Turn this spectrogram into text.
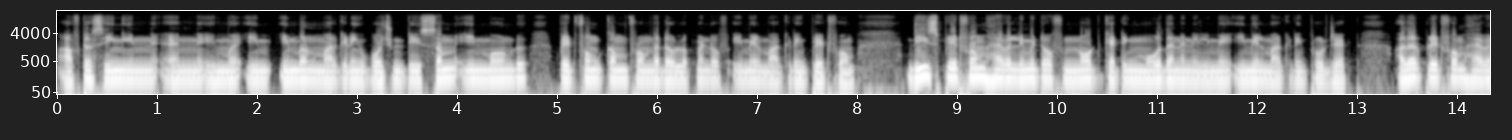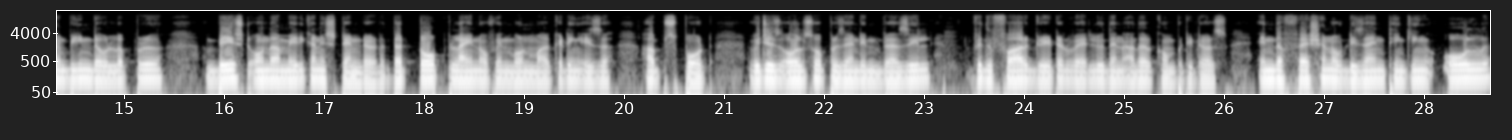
After seeing in an in, inbound marketing opportunity some inbound platform come from the development of email marketing platform. These platform have a limit of not getting more than an email marketing project. Other platform haven't been developed based on the American standard. The top line of inbound marketing is HubSpot, which is also present in Brazil with far greater value than other competitors. In the fashion of design thinking, all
